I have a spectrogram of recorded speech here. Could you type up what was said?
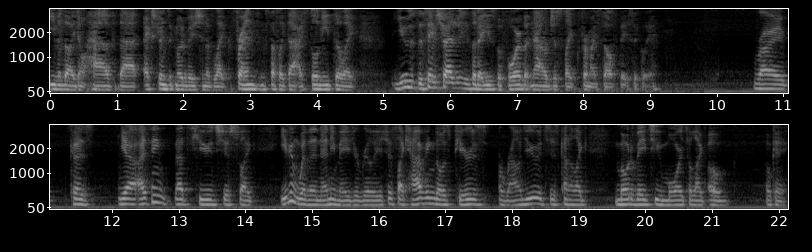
even though I don't have that extrinsic motivation of like friends and stuff like that, I still need to like use the same strategies that I used before, but now just like for myself basically. Right. Cause yeah, I think that's huge. Just like even within any major, really, it's just like having those peers around you. It's just kind of like motivates you more to like, oh, okay,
